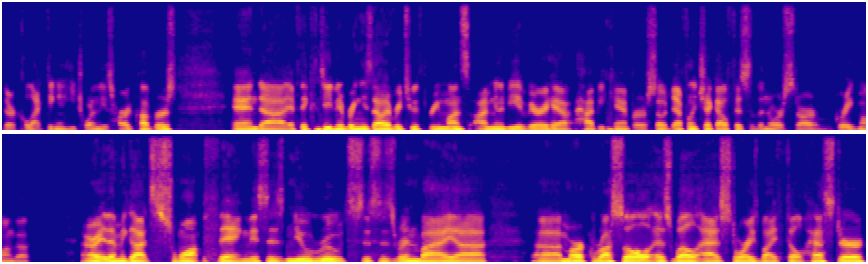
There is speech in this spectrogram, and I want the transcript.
they're collecting in each one of these hardcovers. And uh, if they continue to bring these out every two, three months, I'm going to be a very ha- happy camper. So definitely check out Fist of the North Star. Great manga. All right. Then we got Swamp Thing. This is New Roots. This is written by uh, uh, Mark Russell, as well as stories by Phil Hester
